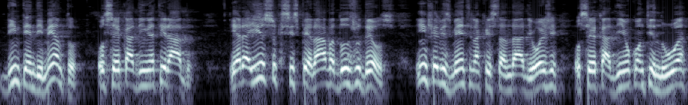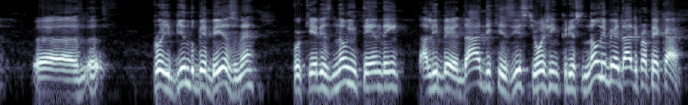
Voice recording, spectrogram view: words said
de entendimento, o cercadinho é tirado. E era isso que se esperava dos judeus. Infelizmente, na cristandade hoje, o cercadinho continua uh, proibindo bebês, né? Porque eles não entendem a liberdade que existe hoje em Cristo. Não liberdade para pecar.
